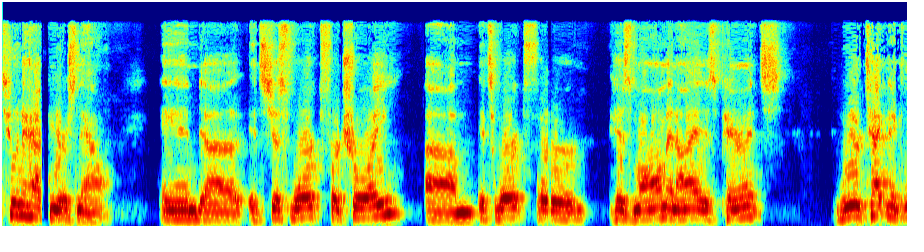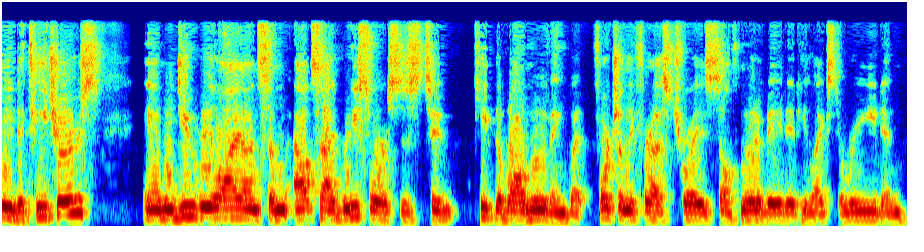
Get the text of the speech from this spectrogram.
two and a half years now, and uh, it's just worked for Troy. Um, it's worked for his mom and I as parents. We're technically the teachers, and we do rely on some outside resources to keep the ball moving. But fortunately for us, Troy is self motivated. He likes to read and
